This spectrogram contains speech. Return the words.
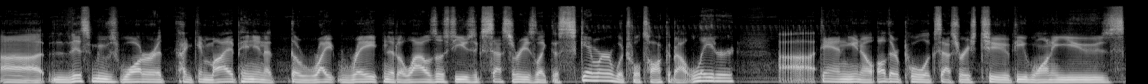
uh, this moves water, at, in my opinion, at the right rate, and it allows us to use accessories like the skimmer, which we'll talk about later, uh, and you know other pool accessories too. If you want to use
